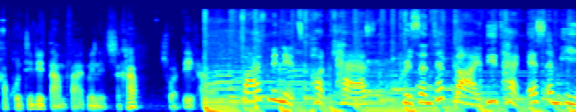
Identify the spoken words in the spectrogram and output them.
ขอบคุณที่ติดตาม 5 minutes นะครับ สวัสดีครับ 5 minutes podcast presented by d t e c h SME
